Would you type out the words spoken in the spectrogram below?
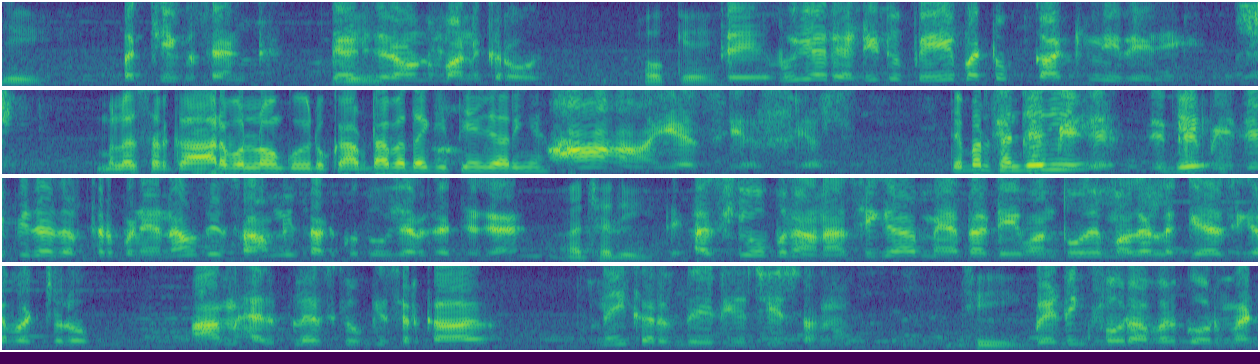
ਜੀ। 25% that is. Around 1 crore okay. ਤੇ we are ready to pay but ਉਹ ਕੱਟ ਨਹੀਂ ਰਹੇ ਜੀ। ਮਤਲਬ ਸਰਕਾਰ ਵੱਲੋਂ ਕੋਈ ਰੁਕਾਵਟਾਂ ਪੈਦਾ ਕੀਤੀਆਂ ਜਾ ਰਹੀਆਂ? ਹਾਂ ਹਾਂ ਯੈਸ ਯੈਸ ਯੈਸ ਤੇ ਪਰ ਸੰਜੇ ਜੀ ਜਿੱਥੇ ਜੇ ਬੀਜੇਪੀ ਦਾ ਦਫ਼ਤਰ ਬਣਿਆ ਨਾ ਉਹਦੇ ਸਾਹਮਣੇ ਸਾਡੇ ਕੋਲ 2000 ਗੱਜ ਜਗ੍ਹਾ ਹੈ। ਅੱਛਾ ਜੀ। ਤੇ ਅਸੀਂ ਉਹ ਬਣਾਉਣਾ ਸੀਗਾ। ਮੈਂ ਤਾਂ ਡੇ 1 ਤੋਂ ਉਹਦੇ ਮਗਰ ਲੱਗਿਆ ਸੀਗਾ ਬਟ ਚਲੋ ਆਮ ਹੈਲਪਲੈਸ ਕਿਉਂਕਿ ਸਰਕਾਰ ਨਹੀਂ ਕਰਨ ਦੇ ਰਹੀ ਉਹ ਚੀਜ਼ ਸਾਨੂੰ। ਠੀਕ। ਵੇਟਿੰਗ ਫॉर ਆਵਰ ਗਵਰਨਮੈਂਟ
